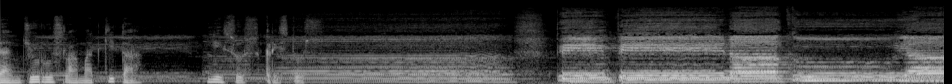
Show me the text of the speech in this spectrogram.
dan juru selamat kita, Yesus Kristus. Pimpin ya.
